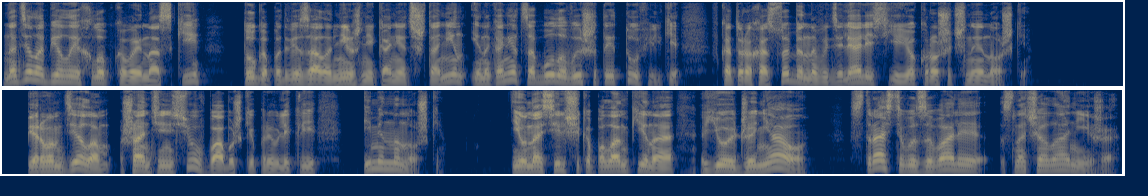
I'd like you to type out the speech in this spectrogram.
надела белые хлопковые носки, туго подвязала нижний конец штанин и, наконец, обула вышитые туфельки, в которых особенно выделялись ее крошечные ножки. Первым делом Шантинсю в бабушке привлекли именно ножки. И у носильщика паланкина Юй Дженяо страсть вызывали сначала они же –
